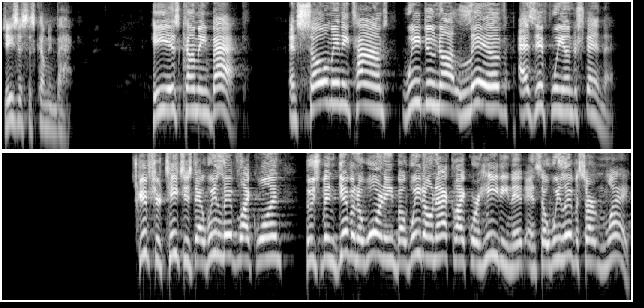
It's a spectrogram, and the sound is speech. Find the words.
Jesus is coming back. He is coming back. And so many times we do not live as if we understand that. Scripture teaches that we live like one who's been given a warning, but we don't act like we're heeding it, and so we live a certain way.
